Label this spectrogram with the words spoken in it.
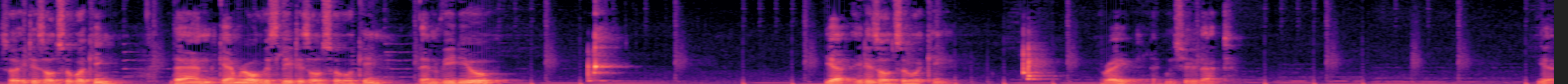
So it is also working. Then camera obviously it is also working. Then video. Yeah it is also working. Right? Let me show you that. Yeah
